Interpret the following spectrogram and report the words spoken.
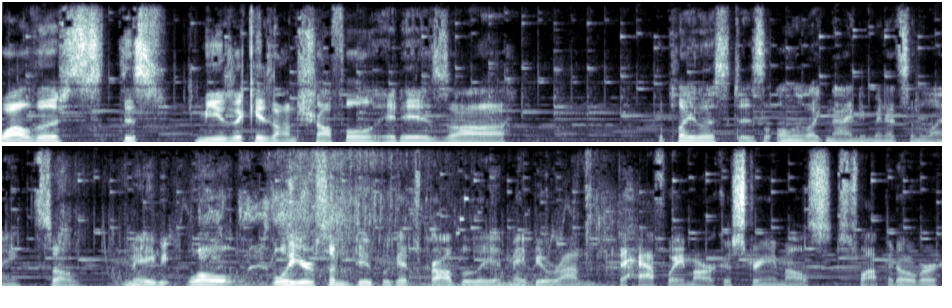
While this this music is on shuffle, it is uh, the playlist is only like 90 minutes in length. So maybe we'll we'll hear some duplicates probably, and maybe around the halfway mark of stream, I'll swap it over.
